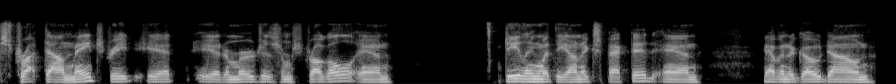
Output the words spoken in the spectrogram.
strut down Main Street. It it emerges from struggle and dealing with the unexpected and having to go down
